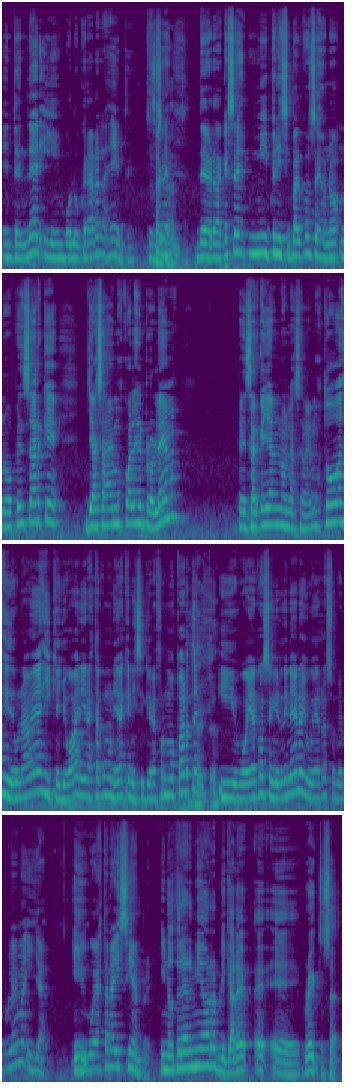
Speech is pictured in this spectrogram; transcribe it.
entender y involucrar a la gente. Entonces, de verdad que ese es mi principal consejo, no, no pensar que ya sabemos cuál es el problema, pensar que ya nos la sabemos todas y de una vez y que yo voy a venir a esta comunidad que ni siquiera formo parte Exacto. y voy a conseguir dinero y voy a resolver el problema y ya. Y, Y- voy a estar ahí siempre. Y no tener miedo a replicar eh, eh, eh, proyectos. O sea,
